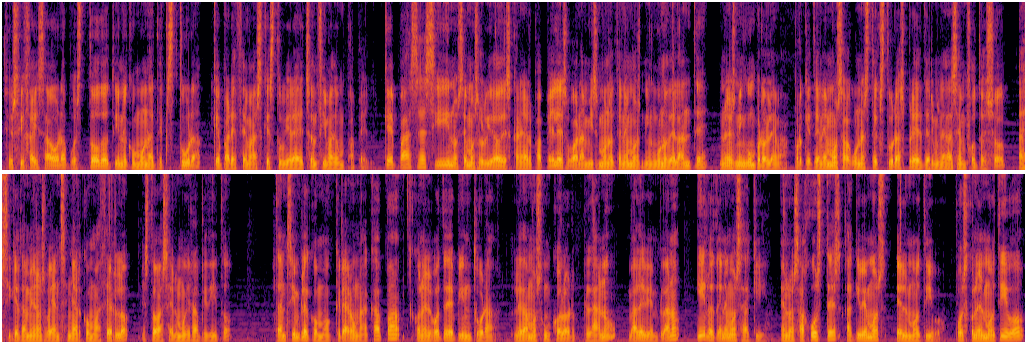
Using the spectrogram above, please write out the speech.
Si os fijáis ahora, pues todo tiene como una textura que parece más que estuviera hecho encima de un papel. ¿Qué pasa si nos hemos olvidado de escanear papeles o ahora mismo no tenemos ninguno delante? No es ningún problema, porque tenemos algunas texturas predeterminadas en Photoshop, así que también os voy a enseñar cómo hacerlo. Esto va a ser muy rapidito tan simple como crear una capa con el bote de pintura. Le damos un color plano, ¿vale? Bien plano. Y lo tenemos aquí. En los ajustes, aquí vemos el motivo. Pues con el motivo,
